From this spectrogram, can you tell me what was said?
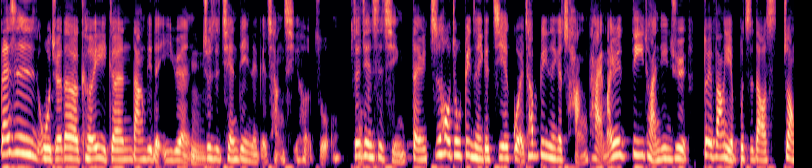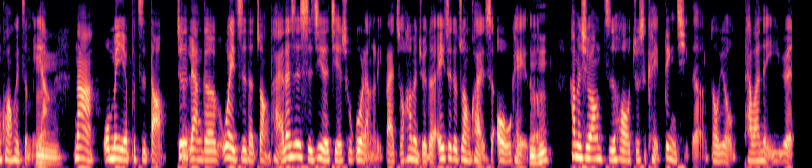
但是我觉得可以跟当地的医院嗯。就是签订那个长期合作、这件事情，等于之后就变成一个接轨，它变成一个常态嘛。因为第一团进去，对方也不知道状况会怎么样，嗯。那我们也不知道，就是两个未知的状态。但是实际的接触过两个礼拜之后，他们觉得诶这个状况是 OK 的，嗯，他们希望之后就是可以定期的都有台湾的医院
